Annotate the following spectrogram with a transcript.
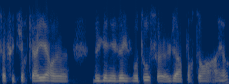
sa future carrière, euh, de gagner le ex-voto, ça lui apportera rien.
